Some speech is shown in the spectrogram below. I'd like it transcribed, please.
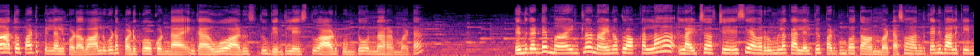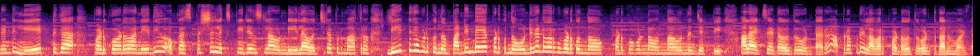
మాతో పాటు పిల్లలు కూడా వాళ్ళు కూడా పడుకోకుండా ఇంకా ఓ అరుస్తూ గెంతులేస్తూ ఆడుకుంటూ ఉన్నారనమాట ఎందుకంటే మా ఇంట్లో నైన్ ఓ క్లాక్ కల్లా లైట్స్ ఆఫ్ చేసి ఎవరి రూమ్లోకి వాళ్ళు వెళ్ళిపోయి పడుకుని పోతాం అనమాట సో అందుకని వాళ్ళకి ఏంటంటే లేట్గా పడుకోవడం అనేది ఒక స్పెషల్ ఎక్స్పీరియన్స్లా ఉండి ఇలా వచ్చినప్పుడు మాత్రం లేట్గా పడుకుందాం పన్నెండు అయ్యాక పడుకుందాం ఒంటి గంట వరకు పడుకుందాం పడుకోకుండా ఉందాం అని చెప్పి అలా ఎక్సైట్ అవుతూ ఉంటారు. అప్పుడప్పుడు ఇలా వర్కౌట్ అవుతూ ఉంటుంది అనమాట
